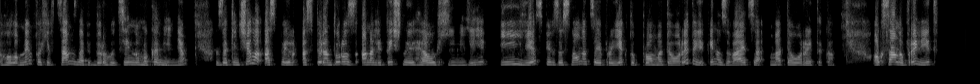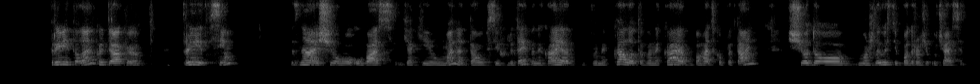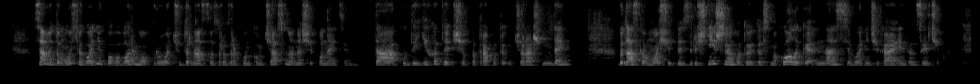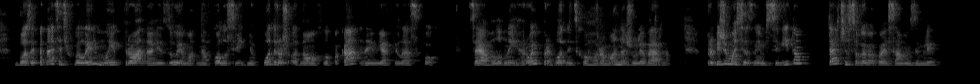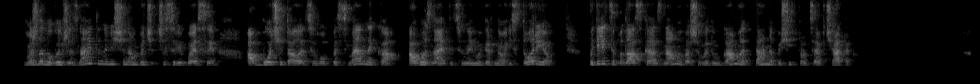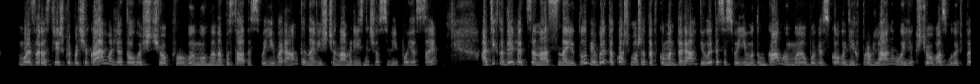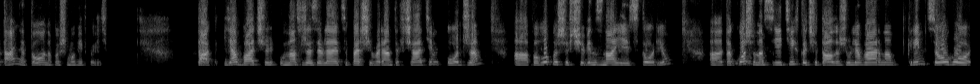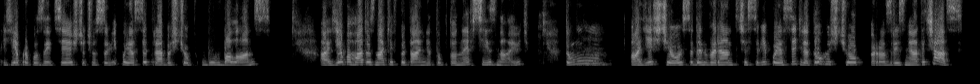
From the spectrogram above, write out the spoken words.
головним фахівцем з напівдорогоцінного каміння, закінчила аспір- аспірантуру з аналітичної геохімії і є співзасновницею проєкту про метеорити, який називається Метеоритика. Оксано, привіт! Привіт, Оленко, дякую. Привіт всім. Знаю, що у вас, як і у мене та у всіх людей, виникає, виникало та виникає багатько питань щодо можливості подорожі у часі. Саме тому сьогодні поговоримо про чудернацтво з розрахунком часу на нашій планеті та куди їхати, щоб потрапити у вчорашній день. Будь ласка, вмощуйтесь зручніше, готуйте смаколики. Нас сьогодні чекає інтенсивчик. Бо за 15 хвилин ми проаналізуємо навколосвітню подорож одного хлопака на ім'я Філес Кох. Це головний герой пригодницького романа Жуля Верна. Пробіжимося з ним світом та часовими поясами Землі. Можливо, ви вже знаєте, навіщо нам часові пояси, або читали цього письменника, або знаєте цю неймовірну історію. Поділіться, будь ласка, з нами вашими думками та напишіть про це в чатик. Ми зараз трішки почекаємо для того, щоб ви могли написати свої варіанти, навіщо нам різні часові пояси. А ті, хто дивляться нас на Ютубі, ви також можете в коментарях ділитися своїми думками. Ми обов'язково їх проглянемо. Якщо у вас будуть питання, то напишемо відповідь. Так, я бачу, у нас вже з'являються перші варіанти в чаті. Отже, Павло пише, що він знає історію. А, Також у нас є ті, хто читали Жуля Верна. Крім цього, є пропозиція, що часові пояси треба, щоб був баланс. А є багато знаків питання, тобто не всі знають. Тому а, є ще ось один варіант: часові пояси для того, щоб розрізняти час.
